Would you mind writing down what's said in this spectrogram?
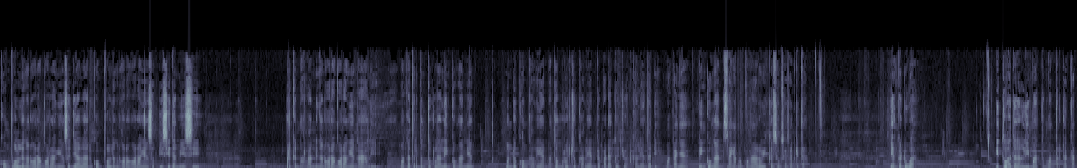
Kumpul dengan orang-orang yang sejalan kumpul dengan orang-orang yang sepisi dan misi. Berkenalan dengan orang-orang yang ahli. Maka terbentuklah lingkungan yang mendukung kalian atau merujuk kalian kepada tujuan kalian tadi. Makanya lingkungan sangat mempengaruhi kesuksesan kita. Yang kedua itu adalah lima teman terdekat.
